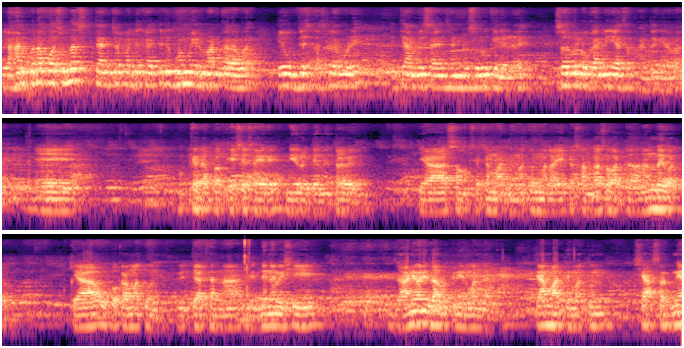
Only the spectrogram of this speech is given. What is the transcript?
लहानपणापासूनच त्यांच्यामध्ये काहीतरी गुण निर्माण करावा हे उद्देश असल्यामुळे इथे आम्ही सायन्स सेंटर सुरू केलेलं आहे. सर्व लोकांनी याचा फायदा घ्यावा. मुख्याध्यापक यशस आहे निरुद्दीन या संस्थेच्या माध्यमातून मला एक सांगासं वाटतं आनंदही वाटतो. या उपक्रमातून विद्यार्थ्यांना विज्ञानाविषयी जाणीव आणि जागृती निर्माण झाली. त्या माध्यमातून शास्त्रज्ञ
